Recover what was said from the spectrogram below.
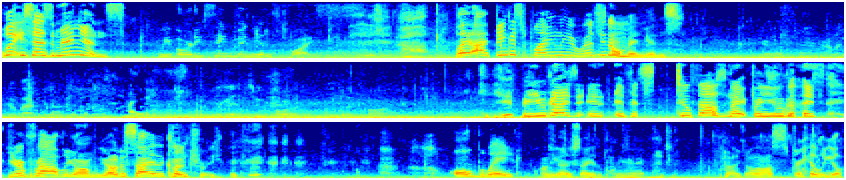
Wait, it says Minions. We've already seen Minions twice. But I think it's playing the original Minions. Here, let's turn around and go back. We're, not, we're getting too far from the car. For you guys, if it's 2008 for you guys, you're probably on the other side of the country. All the way on the other side of the planet. Like on Australia.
